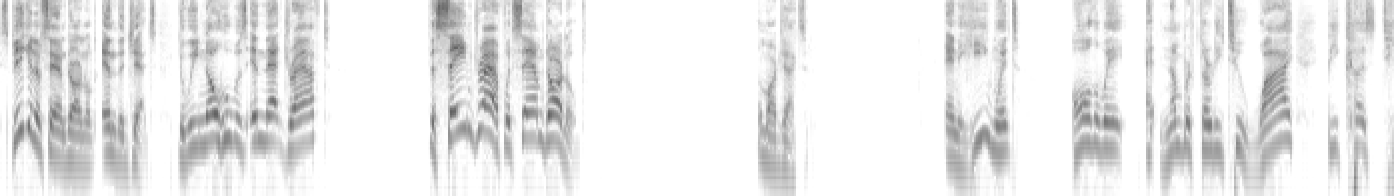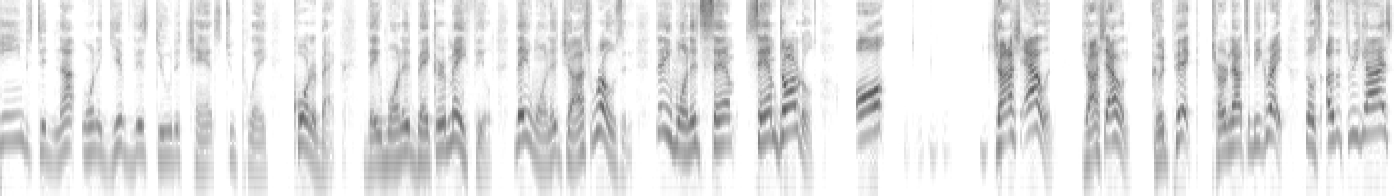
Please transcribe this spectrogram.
Speaking of Sam Darnold and the Jets, do we know who was in that draft? The same draft with Sam Darnold. Lamar Jackson. And he went all the way at number 32. Why? Because teams did not want to give this dude a chance to play quarterback. They wanted Baker Mayfield. They wanted Josh Rosen. They wanted Sam Sam Darnold. All Josh Allen. Josh Allen, good pick. Turned out to be great. Those other three guys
